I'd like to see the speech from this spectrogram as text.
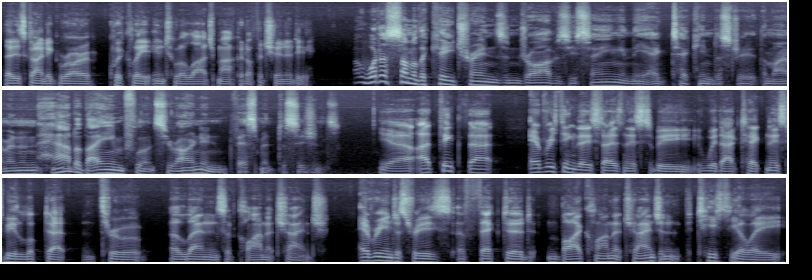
that is going to grow quickly into a large market opportunity. What are some of the key trends and drivers you're seeing in the ag tech industry at the moment, and how do they influence your own investment decisions? Yeah, I think that everything these days needs to be with agtech needs to be looked at through a lens of climate change. Every industry is affected by climate change and particularly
